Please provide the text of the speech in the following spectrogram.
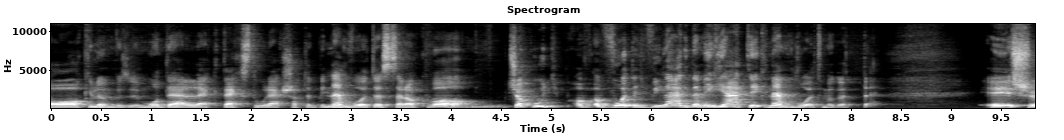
a különböző modellek, textúrák, stb. nem volt összerakva, csak úgy a, a, volt egy világ, de még játék nem volt mögötte. És,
